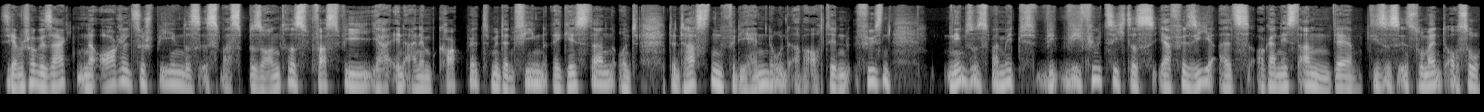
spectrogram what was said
Sie haben schon gesagt, eine Orgel zu spielen, das ist was Besonderes, fast wie ja in einem Cockpit mit den vielen Registern und den Tasten für die Hände und aber auch den Füßen. Nehmen Sie uns mal mit, wie, wie fühlt sich das ja für Sie als Organist an, der dieses Instrument auch so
